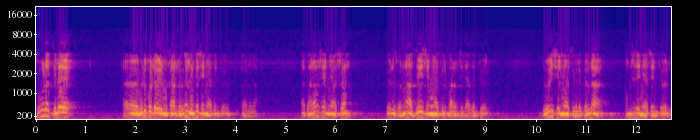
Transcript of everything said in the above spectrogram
தூளத்தில் விடுபட்டவர்கள் காட்டுறது லிங்க சன்னியாசம் பேர். அவ்வளோதான் பரம சன்னியாசம் என்று சொன்னால் அத்வை சன்னியாசத்தில் பரம சன்னியாசம் பேர். துவை சன்னியாசிகளுக்கெல்லாம் அம்ச சன்னியாசம் பேர்.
